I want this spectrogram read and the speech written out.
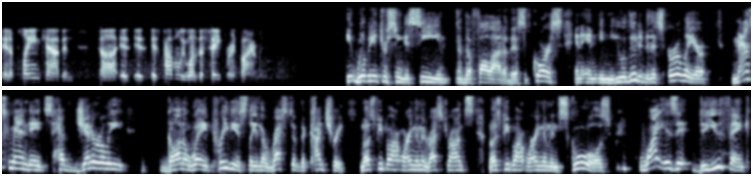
in a plane cabin uh, is, is is probably one of the safer environments it will be interesting to see the fallout of this. Of course, and, and, and, you alluded to this earlier, mask mandates have generally gone away previously in the rest of the country. Most people aren't wearing them in restaurants. Most people aren't wearing them in schools. Why is it, do you think,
